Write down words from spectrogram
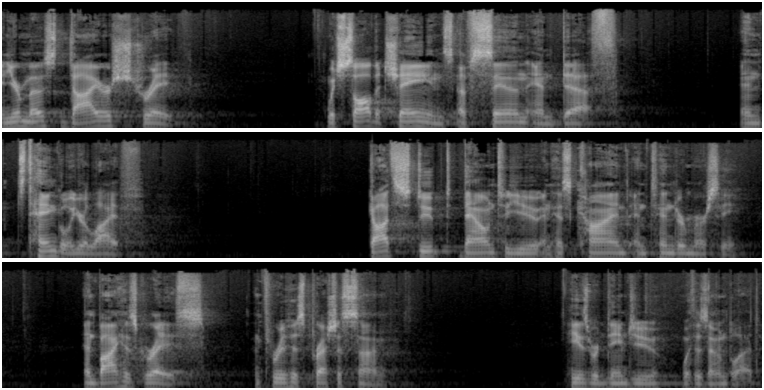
In your most dire strait, which saw the chains of sin and death entangle your life, God stooped down to you in his kind and tender mercy, and by his grace and through his precious Son, he has redeemed you with his own blood.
